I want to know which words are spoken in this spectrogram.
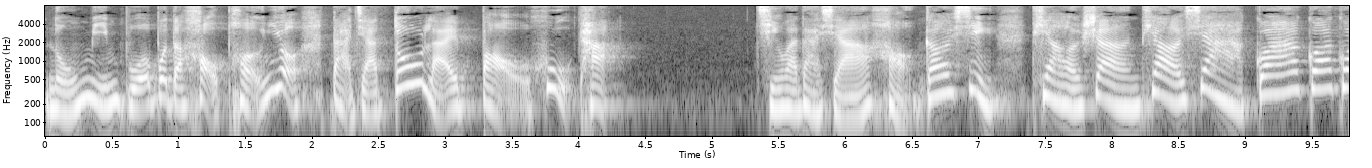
农民伯伯的好朋友，大家都来保护他。”青蛙大侠好高兴，跳上跳下，呱呱呱！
